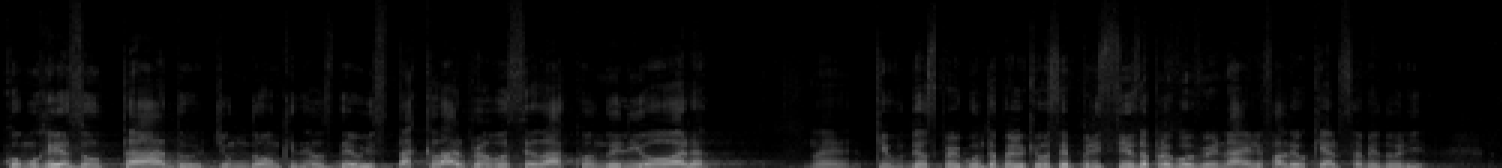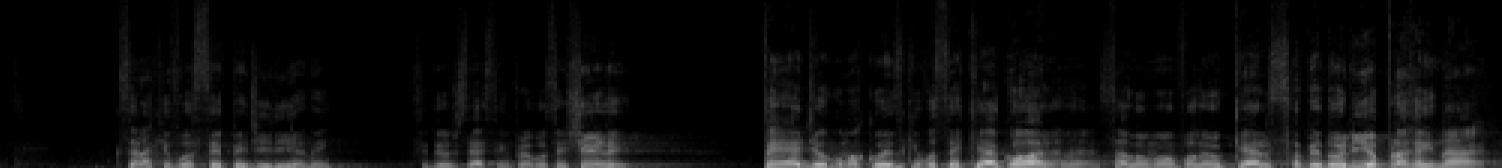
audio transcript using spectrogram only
como resultado de um dom que Deus deu. Isso está claro para você lá quando ele ora. Né? Que Deus pergunta para ele o que você precisa para governar, e ele fala: Eu quero sabedoria. O que será que você pediria, nem? Se Deus dissesse assim para você, Shirley, pede alguma coisa que você quer agora. Né? Salomão falou: Eu quero sabedoria para reinar.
